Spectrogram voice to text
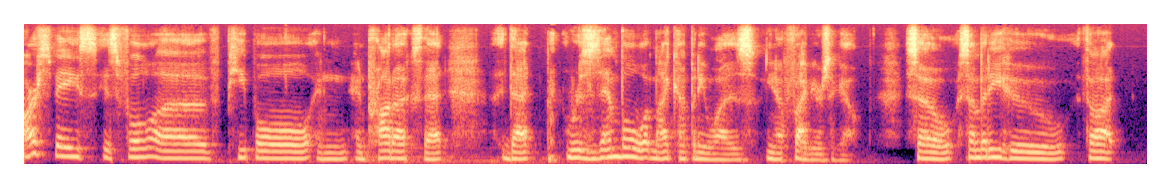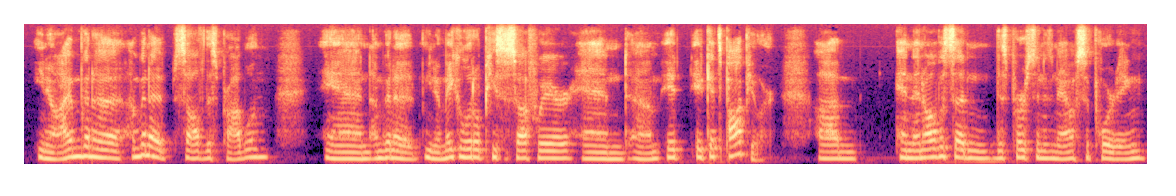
Our space is full of people and, and products that that resemble what my company was, you know, five years ago. So somebody who thought, you know, I'm gonna I'm gonna solve this problem, and I'm gonna you know make a little piece of software, and um, it it gets popular, um, and then all of a sudden this person is now supporting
